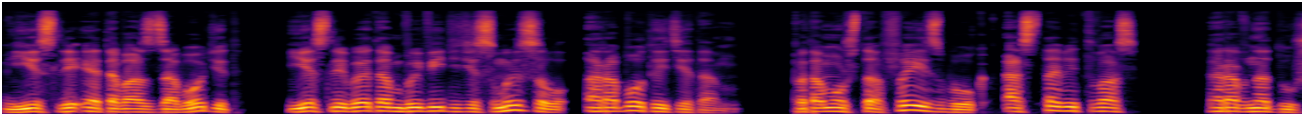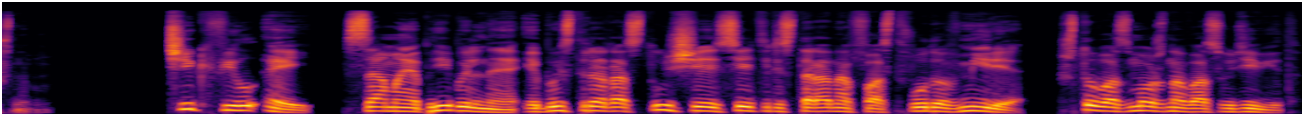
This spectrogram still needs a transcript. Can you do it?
Если это вас заводит, если в этом вы видите смысл, работайте там, потому что Facebook оставит вас равнодушным. Chick-fil-A – самая прибыльная и быстро растущая сеть ресторанов фастфуда в мире, что, возможно, вас удивит.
